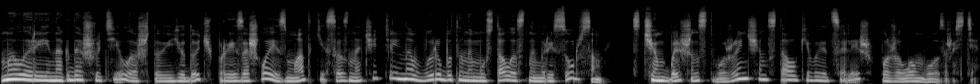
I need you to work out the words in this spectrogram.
Мэлори иногда шутила, что ее дочь произошла из матки со значительно выработанным усталостным ресурсом, с чем большинство женщин сталкивается лишь в пожилом возрасте.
